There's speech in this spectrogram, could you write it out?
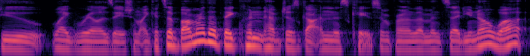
to like realization? Like it's a bummer that they couldn't have just gotten this case in front of them and said, "You know what?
